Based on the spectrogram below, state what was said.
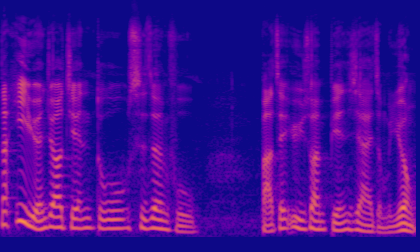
那议员就要监督市政府把这预算编下来怎么用。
